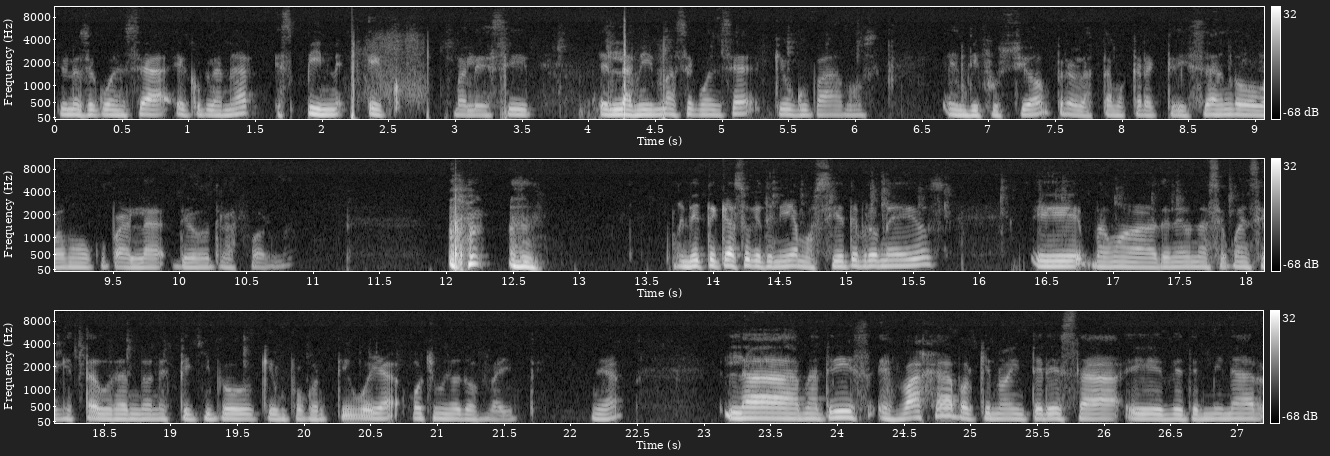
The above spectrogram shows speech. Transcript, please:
Y una secuencia ecoplanar spin eco, vale decir, es la misma secuencia que ocupábamos en difusión, pero la estamos caracterizando o vamos a ocuparla de otra forma. en este caso que teníamos 7 promedios, eh, vamos a tener una secuencia que está durando en este equipo que es un poco antiguo ya, 8 minutos 20. ¿ya? La matriz es baja porque nos interesa eh, determinar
